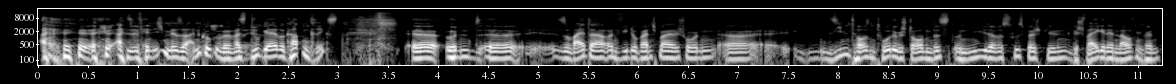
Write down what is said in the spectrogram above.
also wenn ich mir so angucke, über was du gelbe Karten kriegst äh, und äh, so weiter und wie du manchmal schon äh, 7000 Tode gestorben bist und nie wieder was Fußball spielen, geschweige denn laufen können,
